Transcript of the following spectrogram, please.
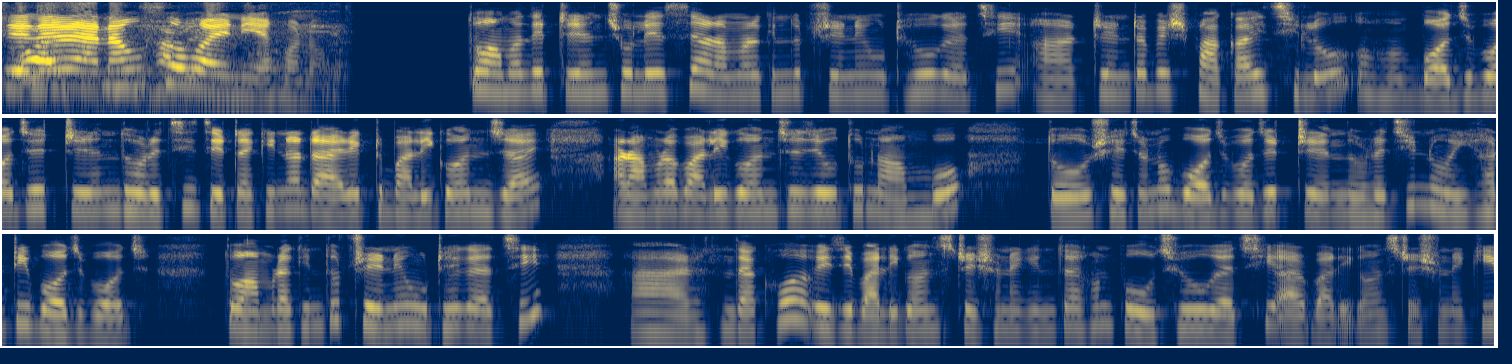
ট্রেনের অ্যানাউন্সও হয়নি এখনও। তো আমাদের ট্রেন চলে এসেছে আর আমরা কিন্তু ট্রেনে উঠেও গেছি। আর ট্রেনটা বেশ ফাঁকাই ছিল। বজবজে ট্রেন ধরেছি যেটা কিনা ডাইরেক্ট বালিগঞ্জ যায়। আর আমরা বালিগঞ্জে যেহেতু নামবো তো সেই জন্য বজবজের ট্রেন ধরেছি, নৈহাটি বজবজ তো আমরা কিন্তু ট্রেনে উঠে গেছি। আর দেখো, এই যে বালিগঞ্জ স্টেশনে কিন্তু এখন পৌঁছেও গেছি। আর বালিগঞ্জ স্টেশনে কি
